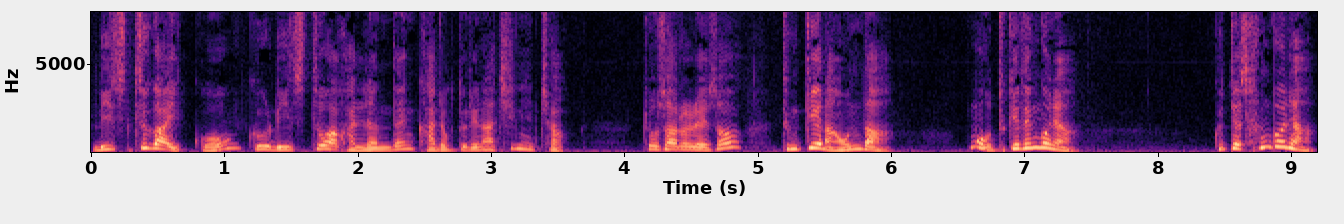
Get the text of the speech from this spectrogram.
리스트가 있고 그 리스트와 관련된 가족들이나 친인척 조사를 해서 등기에 나온다. 그럼 어떻게 된 거냐? 그때 산 거냐?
